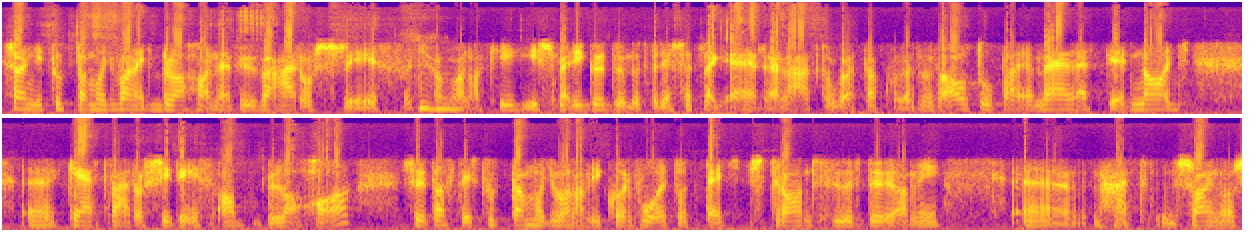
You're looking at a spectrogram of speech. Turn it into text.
és annyit tudtam, hogy van egy Blaha nevű városrész, hogyha uh-huh. valaki ismeri Gödöllőt, vagy esetleg erre látogat, akkor az az autópálya melletti egy nagy kertvárosi rész, a Blaha. Sőt, azt is tudtam, hogy valamikor volt ott egy strandfürdő, ami hát sajnos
